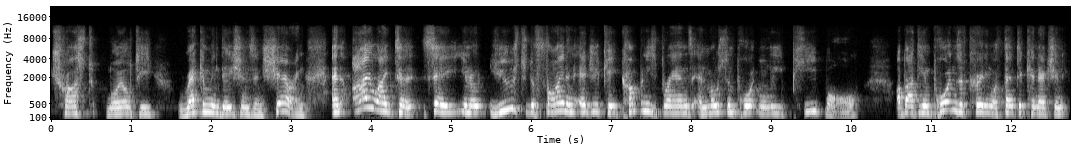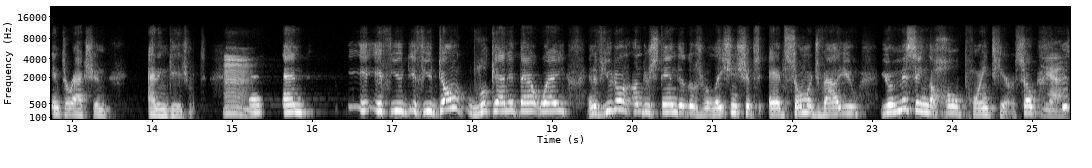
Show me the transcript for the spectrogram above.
trust, loyalty, recommendations and sharing. And I like to say, you know, used to define and educate companies, brands, and most importantly, people about the importance of creating authentic connection, interaction, and engagement. Mm. And, and if you if you don't look at it that way and if you don't understand that those relationships add so much value you're missing the whole point here so yeah. this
